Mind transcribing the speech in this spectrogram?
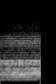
Oh.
